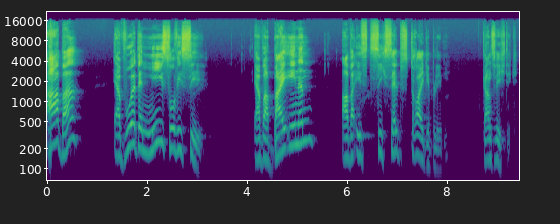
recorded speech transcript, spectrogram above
Aber er wurde nie so wie sie. Er war bei ihnen, aber ist sich selbst treu geblieben. Ganz wichtig.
